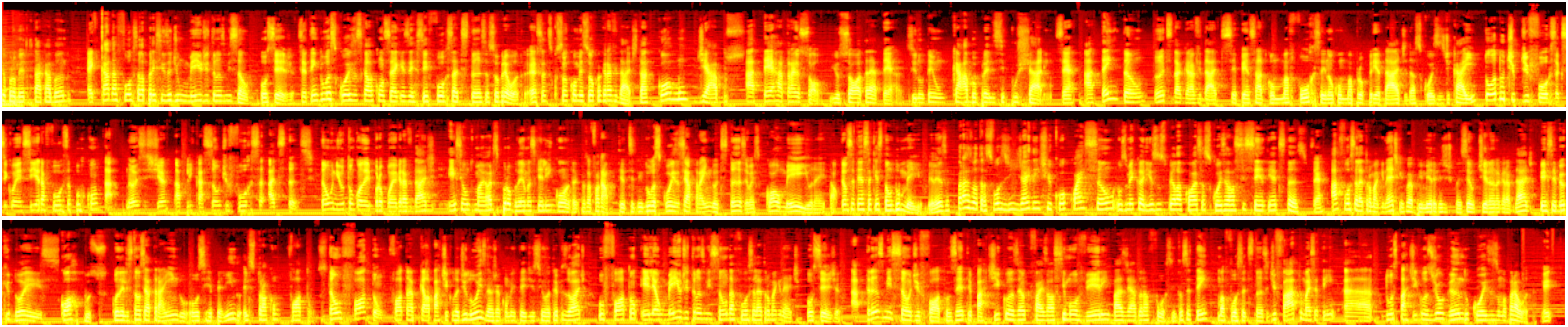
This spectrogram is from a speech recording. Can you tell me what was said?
Eu prometo que tá acabando, é que cada força ela precisa de um meio de transmissão. Ou seja, você tem duas coisas que ela consegue exercer força à distância sobre a outra. Essa discussão começou com a gravidade, tá? Como diabos a Terra atrai o Sol e o Sol atrai a Terra, se não tem um cabo para eles se puxarem, certo? Até então, antes da gravidade ser pensado como uma força e não como uma propriedade das coisas de cair, todo tipo de força que se conhecia era força por contato. Não existia aplicação de força à distância. Então, o Newton, quando ele propõe a gravidade, esse é um dos maiores problemas que ele encontra. A pessoa fala, não, você tem duas coisas se atraindo à distância, mas qual o meio, né, e tal. Então você tem essa questão do meio, beleza? Para as outras forças, a gente já identificou quais são os mecanismos pela qual essas coisas elas se sentem à distância, certo? A força eletromagnética, que foi a primeira que a gente conheceu, tirando a gravidade, percebeu que dois corpos, quando eles estão se atraindo ou se repelindo, eles trocam fótons. Então, o fóton, fóton é aquela partícula de luz, né? Eu já comentei disso em outro episódio. O fóton, ele é o meio de transmissão da força eletromagnética. Ou seja, a transmissão de fótons entre partículas é o que faz elas se moverem baseado na força. Então, você tem uma força à distância de fato, mas você tem uh, duas partículas jogando coisas uma para outra.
